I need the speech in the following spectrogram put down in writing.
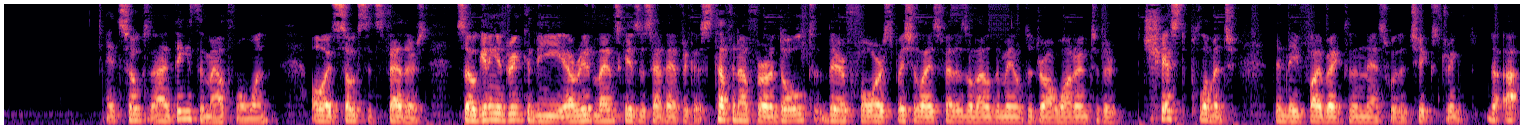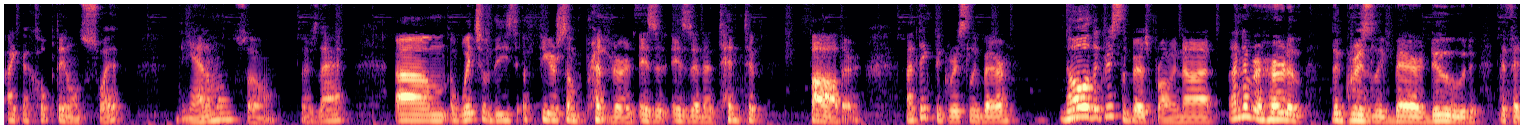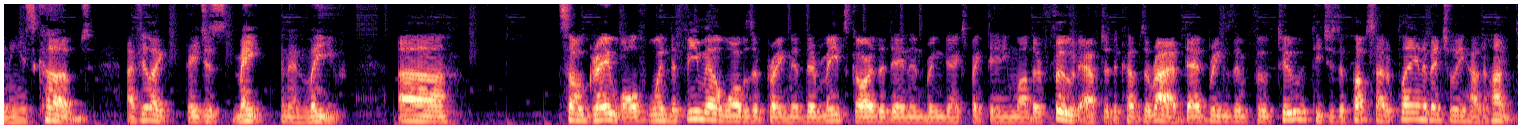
It soaks, I think it's the mouthful one. Oh, it soaks its feathers. So getting a drink in the arid landscapes of South Africa is tough enough for adult. Therefore, specialized feathers allow the male to draw water into their chest plumage. Then they fly back to the nest where the chicks drink. I, I hope they don't sweat the animal. So there's that. Um, which of these fearsome predators is, is an attentive father? I think the grizzly bear. No, the grizzly bear is probably not. I never heard of the grizzly bear dude defending his cubs. I feel like they just mate and then leave. Uh, so gray wolf, when the female wolves are pregnant, their mates guard the den and bring the expecting mother food after the cubs arrive. Dad brings them food too, teaches the pups how to play and eventually how to hunt.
